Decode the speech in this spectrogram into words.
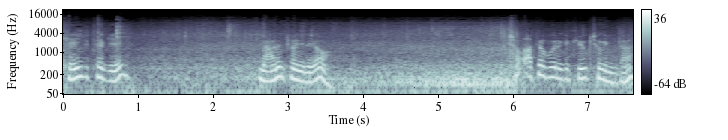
개인주택이 많은 편이네요. 저 앞에 보이는 게 교육청입니다.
